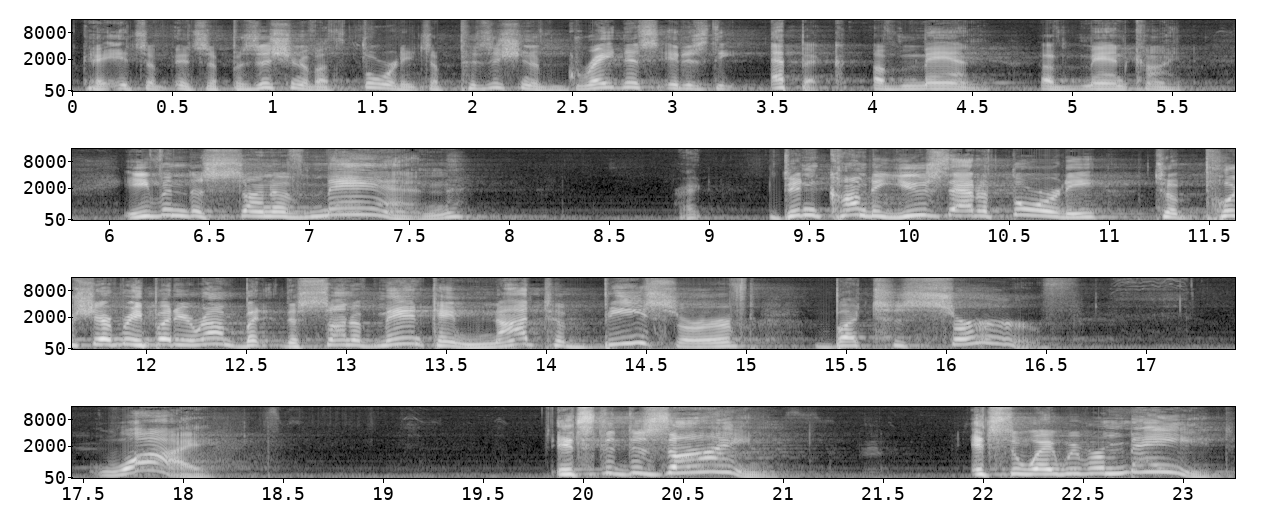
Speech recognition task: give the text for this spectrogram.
Okay, it's a, it's a position of authority, it's a position of greatness, it is the epic of man, of mankind. Even the Son of Man right, didn't come to use that authority to push everybody around, but the Son of Man came not to be served, but to serve. Why? It's the design, it's the way we were made,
